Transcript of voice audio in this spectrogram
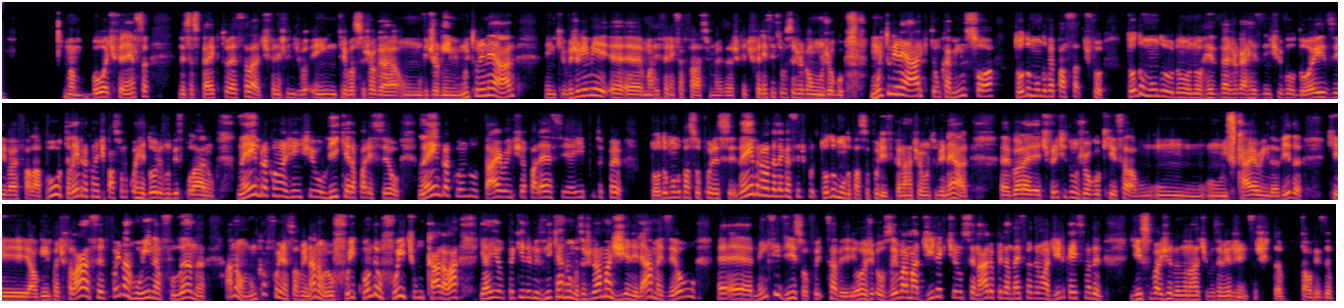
uma boa diferença nesse aspecto é, sei lá, a diferença entre você jogar um videogame muito linear em que o videogame é, é uma referência fácil, mas acho que a diferença entre você jogar um jogo muito linear, que tem um caminho só, todo mundo vai passar, tipo, todo mundo no, no, vai jogar Resident Evil 2 e vai falar: Puta, lembra quando a gente passou no corredor e os zumbis pularam? Lembra quando a gente, o Licker apareceu? Lembra quando o Tyrant aparece e aí, puta que pariu? Todo mundo passou por esse. Lembra na delegacia de. Todo mundo passou por isso, porque a narrativa é muito linear. Agora, é diferente de um jogo que, sei lá, um, um, um Skyrim da vida, que alguém pode falar: ah, você foi na ruína fulana? Ah, não, nunca fui nessa ruína. Ah, não, eu fui. Quando eu fui, tinha um cara lá, e aí eu peguei ele no sneak. Ah, não, mas eu joguei uma magia nele. Ah, mas eu é, é, nem fiz isso. Eu fui, sabe, eu, eu, usei uma armadilha que tinha no cenário pra ele andar em cima da armadilha e cair em cima dele. E isso vai gerando narrativas emergentes. Acho que talvez dê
